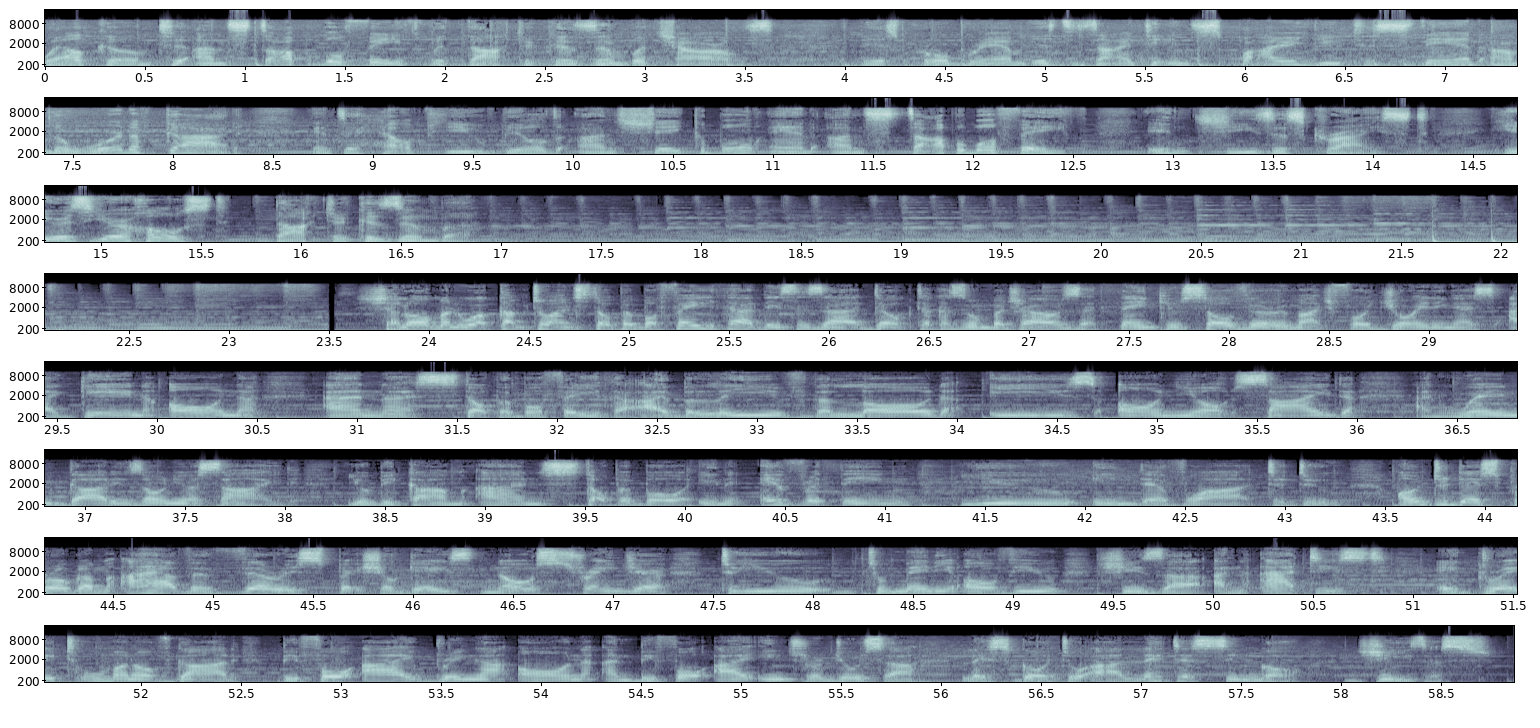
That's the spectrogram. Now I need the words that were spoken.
Welcome to Unstoppable Faith with Dr. Kazumba Charles. This program is designed to inspire you to stand on the Word of God and to help you build unshakable and unstoppable faith in Jesus Christ. Here's your host, Dr. Kazumba. Shalom and welcome to Unstoppable Faith. Uh, this is uh, Dr. Kazumba Charles. Thank you so very much for joining us again on Unstoppable Faith. I believe the Lord is on your side, and when God is on your side, you become unstoppable in everything you endeavor to do. On today's program, I have a very special guest, no stranger to you, to many of you. She's uh, an artist, a great woman of God. Before I bring her on and before I introduce her, let's go to our latest single, Jesus.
